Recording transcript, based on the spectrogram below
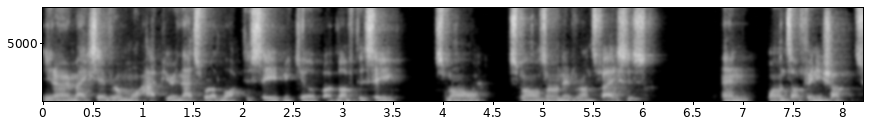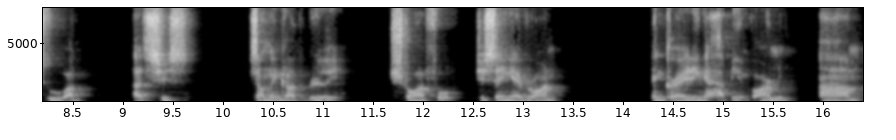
you know makes everyone more happier, and that's what I'd like to see at MacKillop. I'd love to see smile smiles on everyone's faces, and once I finish up at school, I'd, that's just something I'd really strive for. Just seeing everyone and creating a happy environment. Um,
